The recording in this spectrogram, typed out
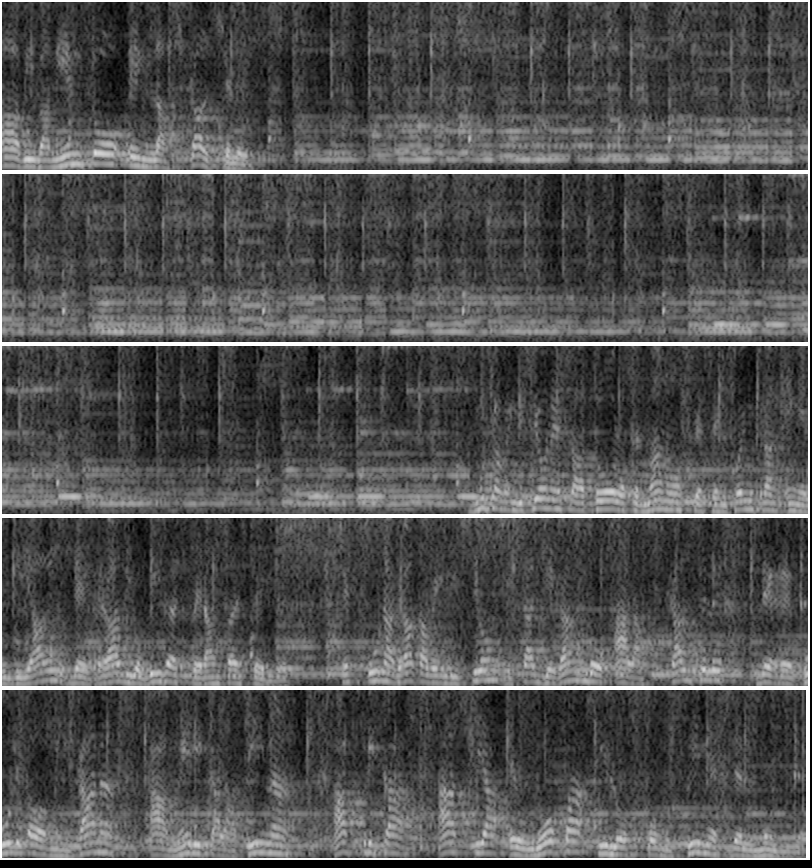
Avivamiento en las cárceles. Muchas bendiciones a todos los hermanos que se encuentran en el dial de Radio Vida Esperanza Estéreo. Es una grata bendición estar llegando a las cárceles de República Dominicana, América Latina, África, Asia, Europa y los confines del mundo.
